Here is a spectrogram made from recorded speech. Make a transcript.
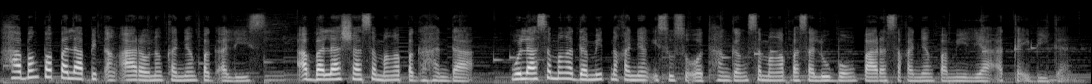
Habang papalapit ang araw ng kanyang pag-alis, abala siya sa mga paghahanda, mula sa mga damit na kanyang isusuot hanggang sa mga pasalubong para sa kanyang pamilya at kaibigan.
